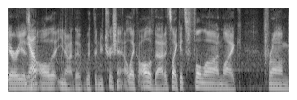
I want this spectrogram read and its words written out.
areas and all the you know the with the nutrition like all of that. It's like it's full on like from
